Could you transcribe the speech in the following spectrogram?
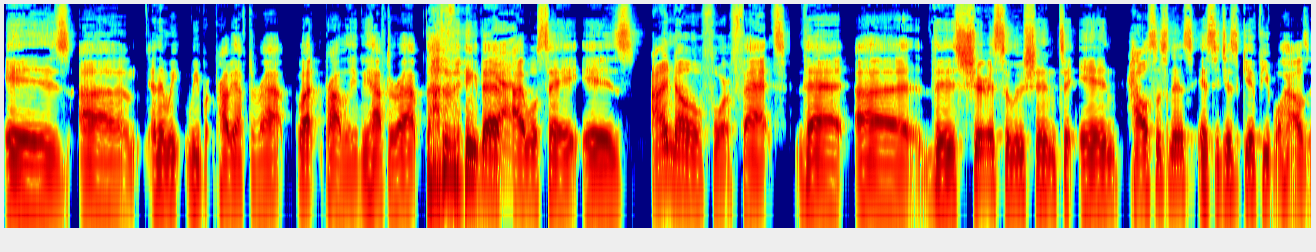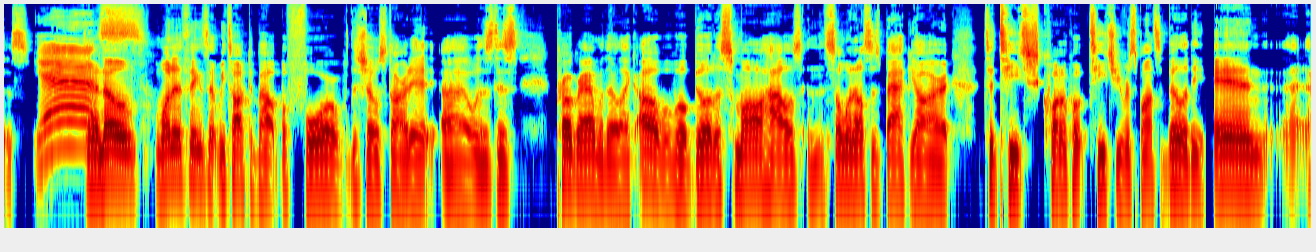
is, um, and then we we probably have to wrap. What? Probably we have to wrap. The other thing that Yeah. I will say is. I know for a fact that uh, the surest solution to end houselessness is to just give people houses. yes. And I know one of the things that we talked about before the show started uh, was this program where they're like, oh, well, we'll build a small house in someone else's backyard to teach, quote unquote, teach you responsibility. And uh,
